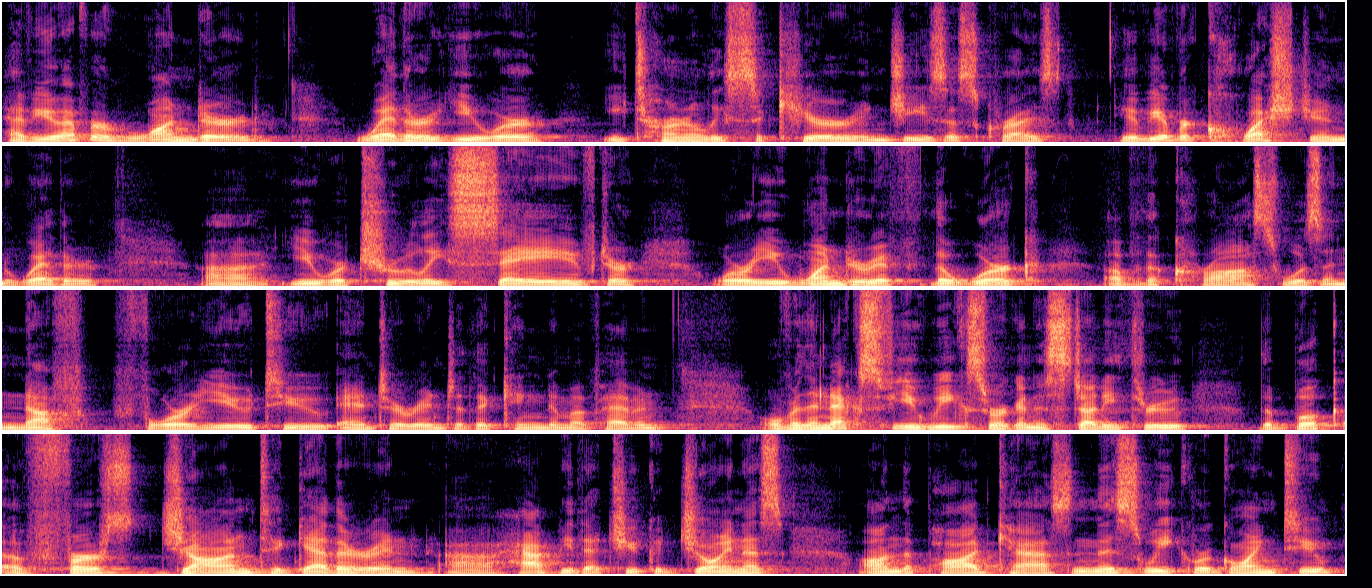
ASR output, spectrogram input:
Have you ever wondered whether you were eternally secure in Jesus Christ? Have you ever questioned whether uh, you were truly saved, or, or you wonder if the work of the cross was enough for you to enter into the kingdom of heaven. Over the next few weeks, we're going to study through the book of First John together, and uh, happy that you could join us on the podcast. And this week, we're going to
